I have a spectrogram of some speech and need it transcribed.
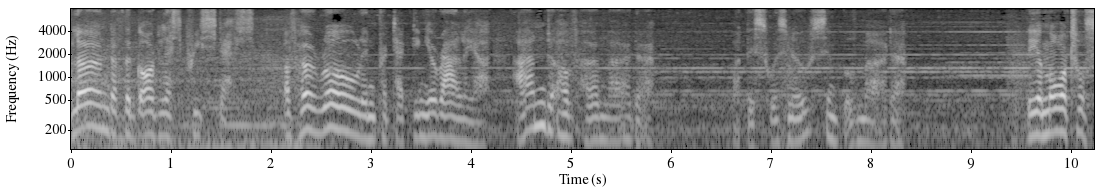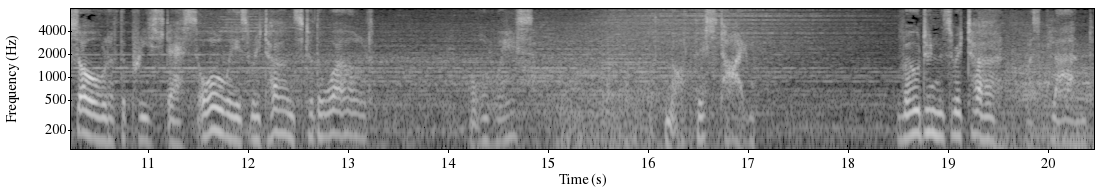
learned of the godless priestess, of her role in protecting Urralia, and of her murder. But this was no simple murder. The immortal soul of the priestess always returns to the world. Always. But not this time. Voden's return was planned.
